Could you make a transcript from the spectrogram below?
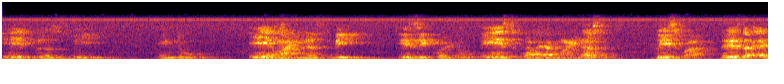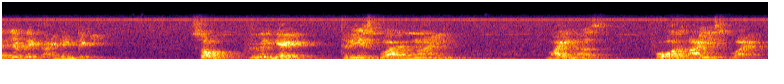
a plus b into a minus b is equal to a square minus b square. There is the algebraic identity. So we will get 3 square 9 minus 4i square.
